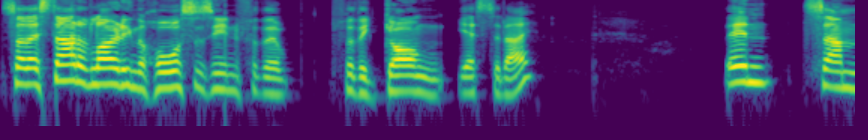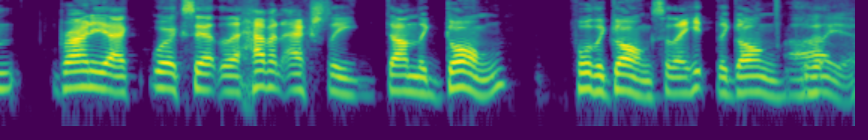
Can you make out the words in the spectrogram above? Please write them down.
so they started loading the horses in for the for the Gong yesterday. Then some brainiac works out that they haven't actually done the Gong for the Gong, so they hit the Gong. for Ah, yeah.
